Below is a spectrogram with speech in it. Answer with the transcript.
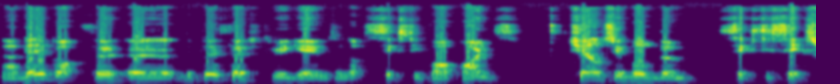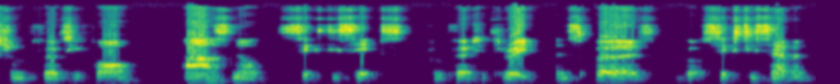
Now they've got thir- uh, they played 33 games and got 64 points. Chelsea above them, 66 from 34. Arsenal, 66 from 33. And Spurs have got 67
